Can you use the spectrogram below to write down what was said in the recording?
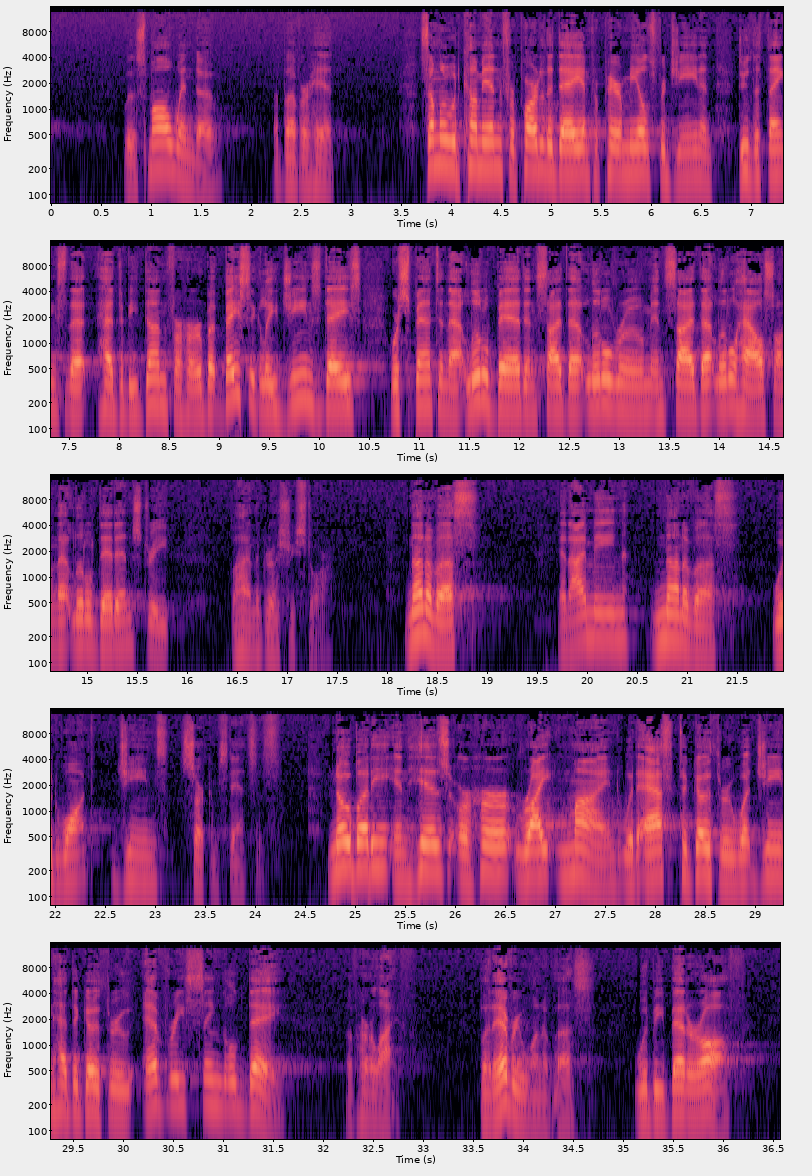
with a small window above her head. Someone would come in for part of the day and prepare meals for Jean and do the things that had to be done for her. But basically, Jean's days were spent in that little bed inside that little room, inside that little house on that little dead end street behind the grocery store. None of us, and I mean none of us, would want Jean's circumstances. Nobody in his or her right mind would ask to go through what Jean had to go through every single day of her life. But every one of us would be better off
